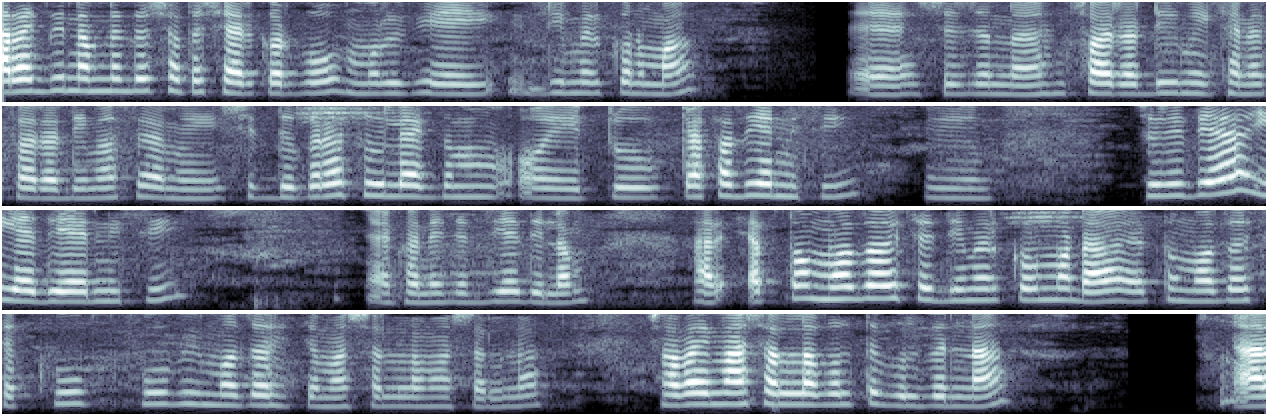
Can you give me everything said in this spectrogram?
আরেকদিন আপনাদের সাথে শেয়ার করব। মুরগি এই ডিমের কোরমা। সেজন্য ছয়টা ডিম, এখানে ছয়টা ডিম আছে। আমি সিদ্ধ করে শুইলে একদম ওই একটু কেঁচা দিয়ে নিছি। চুরি দিয়ে ইয়ে দিয়ে নিছি। এখন যে দিয়ে দিলাম। আর এত মজা হয়েছে ডিমের কোরমাটা, এত মজা হয়েছে, খুব, খুবই মজা হয়েছে মাসাল্লাহ মাসাল্লাহ সবাই মাসাল্লাহ বলতে ভুলবেন না। আর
